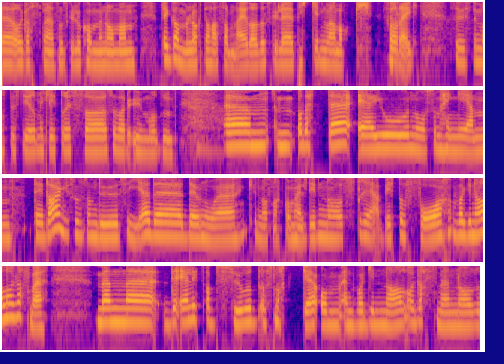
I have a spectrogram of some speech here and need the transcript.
eh, orgasme som skulle komme når man ble gammel nok til å ha samleie. Da, da skulle pikken være nok for deg. Så hvis du måtte styre med klitoris, så, så var du umoden. Um, og dette er jo noe som henger igjen til i dag, sånn som du sier. Det, det er jo noe kvinner snakker om hele tiden, å strebe etter å få vaginal orgasme. Men uh, det er litt absurd å snakke om en vaginal orgasme når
